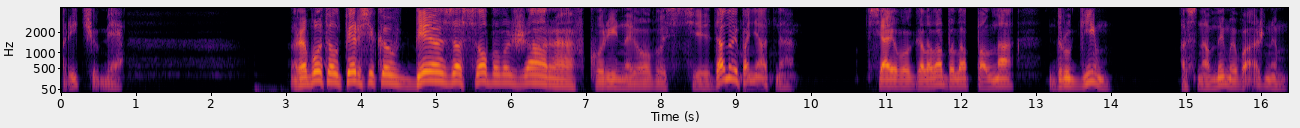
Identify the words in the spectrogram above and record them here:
при чуме. Работал Персиков без особого жара в куриной области. Да ну и понятно. Вся его голова была полна другим, основным и важным,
